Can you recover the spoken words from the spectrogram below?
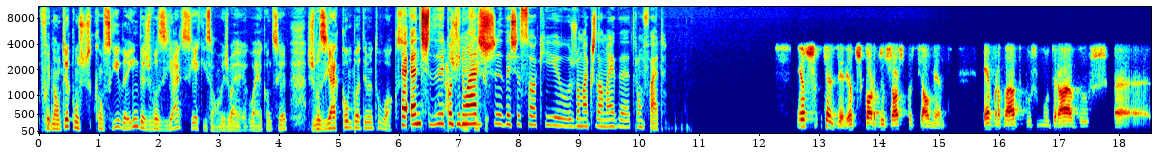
foi não ter cons conseguido ainda esvaziar, se é que isso alguma vez vai, vai acontecer, esvaziar completamente o Vox. Antes de Acho continuares, difícil. deixa só aqui o João Marcos de Almeida trunfar. Eu, quer dizer, eu discordo do Jorge parcialmente. É verdade que os moderados uh,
